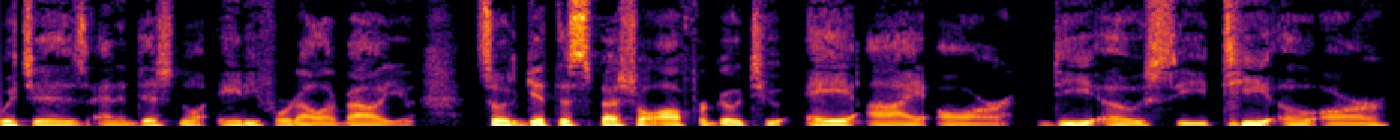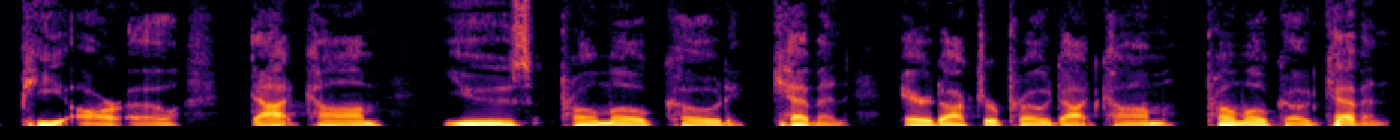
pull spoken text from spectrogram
which is an additional $84 value. So to get this special offer, go to A-I-R-D-O-C-T-O-R-P-R-O dot com use promo code Kevin. AirDoctorPro.com, promo code Kevin.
